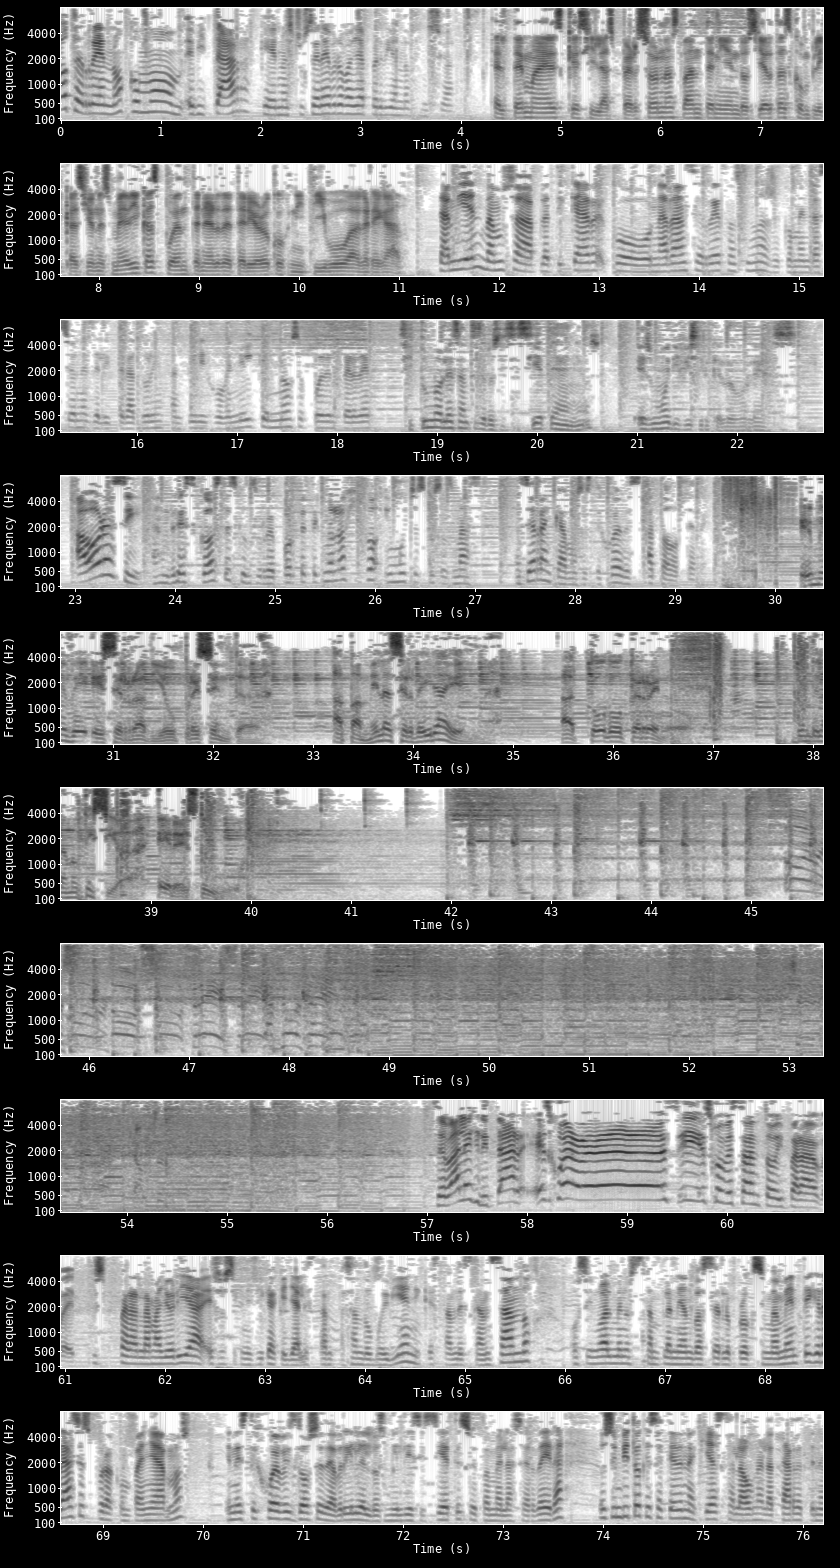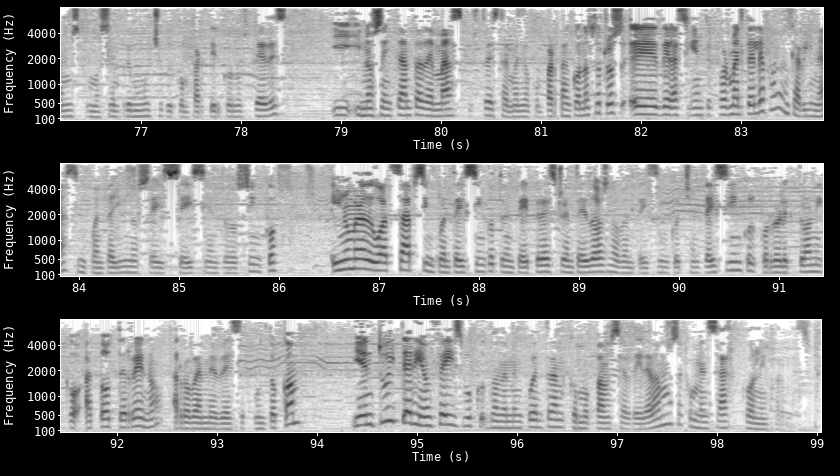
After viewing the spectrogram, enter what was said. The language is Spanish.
todo terreno, cómo evitar que nuestro cerebro vaya perdiendo función. El tema es que si las personas van teniendo ciertas complicaciones médicas, pueden tener deterioro cognitivo agregado. También vamos a platicar con Adán Serret, nos tiene unas recomendaciones de literatura infantil y juvenil que no se pueden perder. Si tú no lees antes de los 17 años, es muy difícil que luego leas. Ahora sí, Andrés Costes con su reporte tecnológico y muchas cosas más. Así arrancamos este jueves a todo terreno. MBS Radio presenta a Pamela Cerdeira en A Todo Terreno, donde la noticia eres tú. Se vale gritar, es jueves, sí, es jueves santo y para, eh, pues, para la mayoría eso significa que ya le están pasando muy bien y que están descansando o si no al menos están planeando hacerlo próximamente. Gracias por acompañarnos en este jueves 12 de abril del 2017. Soy Pamela Cerdera. Los invito a que se queden aquí hasta la una de la tarde. Tenemos como siempre mucho que compartir con ustedes. Y, nos encanta además que ustedes también lo compartan con nosotros eh, de la siguiente forma. El teléfono en cabina 5166125 el número de WhatsApp 55 33 32 95 85, el correo electrónico a y en Twitter y en Facebook donde me encuentran como Pam Cerdeira. Vamos a comenzar con la información.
